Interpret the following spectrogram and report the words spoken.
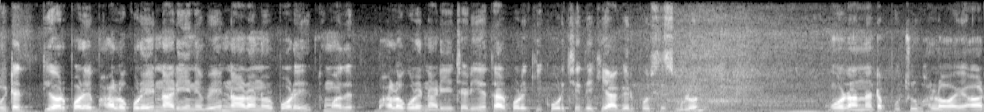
ওইটা দেওয়ার পরে ভালো করে নাড়িয়ে নেবে। নাড়ানোর পরে তোমাদের ভালো করে নাড়িয়ে চাড়িয়ে তারপরে কি করছে দেখি আগের প্রসেসগুলো ও রান্নাটা প্রচুর ভালো হয়। আর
